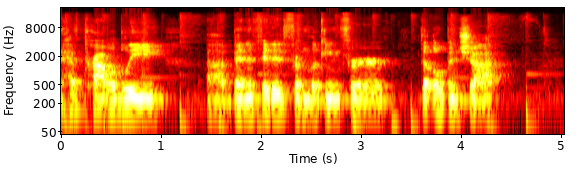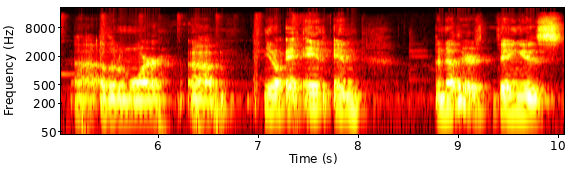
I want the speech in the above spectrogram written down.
have probably uh, benefited from looking for the open shot uh, a little more. Um, you know, and, and and another thing is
